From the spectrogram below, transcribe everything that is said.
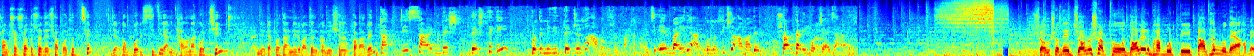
সংসদ সদস্যদের শপথ হচ্ছে। যেরকম পরিস্থিতি আমি ধারণা করছি যেটা প্রধান নির্বাচন কমিশনার করাবেন। সাতটি সার্ক দেশ দেশ থেকেই প্রতিনিধিত্বের জন্য আমন্ত্রণ পাঠানো হয়েছে। এর বাইরে আর কোনো কিছু আমাদের সরকারি পর্যায়ে জানা নেই। সংসদে জনস্বার্থ ও দলের ভাবমূর্তি প্রাধান্য দেয়া হবে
